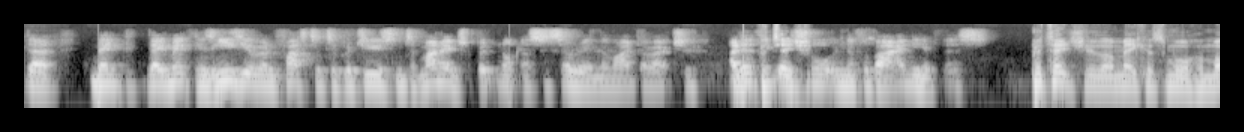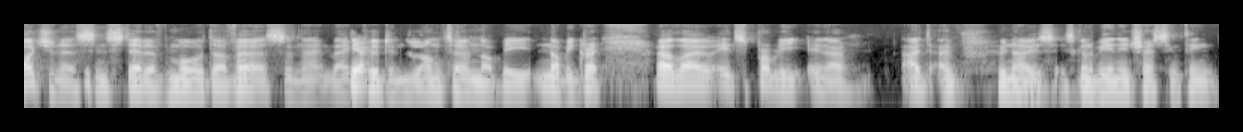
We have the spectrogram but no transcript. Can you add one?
they're make, they make things easier and faster to produce and to manage, but not necessarily in the right direction. I don't think we're thought enough about any of this. Potentially, they'll make us more homogenous instead of more diverse, and that, that yep. could, in the long term, not be not be great. Although it's probably you know I, I, who knows? It's going to be an interesting thing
